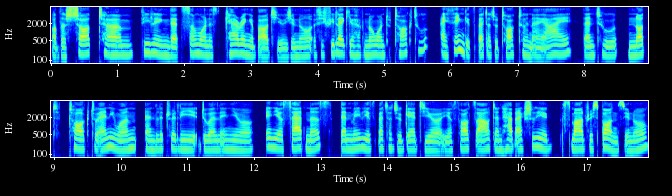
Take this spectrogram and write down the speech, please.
of the short term feeling that someone is caring about you. You know, if you feel like you have no one to talk to, I think it's better to talk to an AI than to not talk to anyone and literally dwell in your in your sadness. Then maybe it's better to get your, your thoughts out and have actually a smart response, you know?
